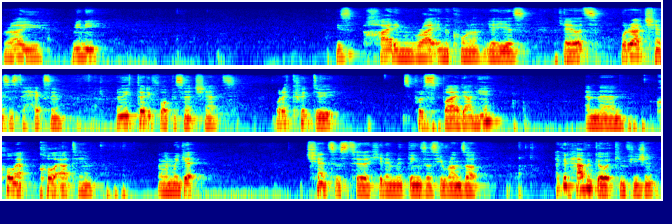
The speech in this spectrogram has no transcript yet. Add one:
Where are you? Mini. He's hiding right in the corner. Yeah, he is. Okay, let's... What are our chances to hex him? Only 34% chance. What I could do Let's put a spire down here and then call out call out to him. And when we get chances to hit him with things as he runs up, I could have a go at confusion.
